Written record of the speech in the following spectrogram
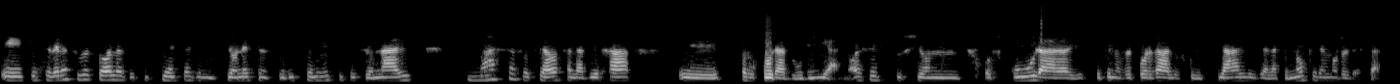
eh, que se deben sobre todo a las deficiencias y emisiones en su diseño institucional, más asociados a la vieja eh, Procuraduría, ¿no? esa institución oscura este, que nos recuerda a los judiciales y a la que no queremos regresar.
